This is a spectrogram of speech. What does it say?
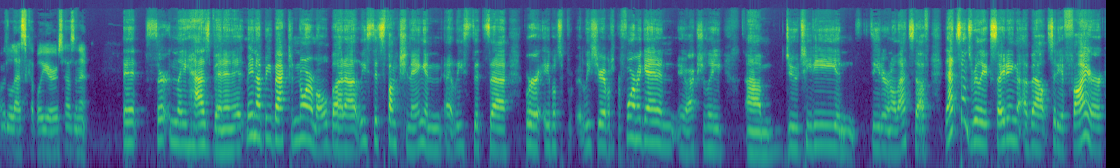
over the last couple years, hasn't it? It certainly has been, and it may not be back to normal, but uh, at least it's functioning, and at least it's uh, we're able to. At least you're able to perform again, and you know actually um, do TV and theater and all that stuff. That sounds really exciting about City of Fire.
